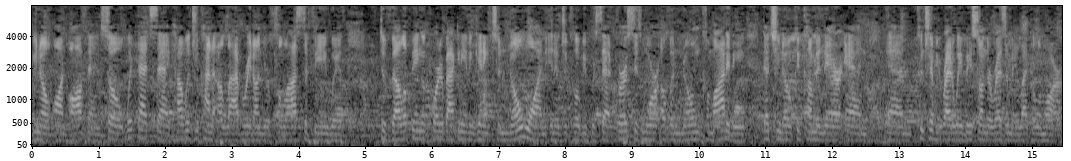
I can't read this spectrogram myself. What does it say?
you know, on offense. So, with that said, how would you kind of elaborate on your philosophy with developing a quarterback and even getting to know one in a Jacoby Brissett versus more of a known commodity that you know could come in there and and contribute right away based on their resume, like a Lamar?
